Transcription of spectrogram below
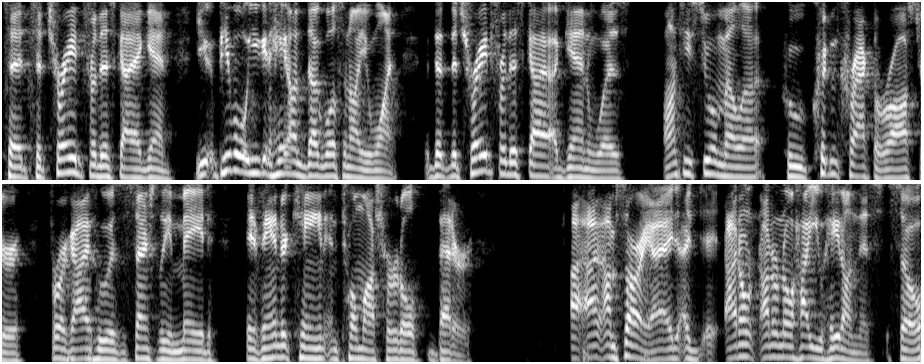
to to trade for this guy again. You people you can hate on Doug Wilson all you want. The the trade for this guy again was Antti Suomela, who couldn't crack the roster for a guy who has essentially made Evander Kane and Tomas Hertl better. I, am sorry, I, I I don't I don't know how you hate on this. So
